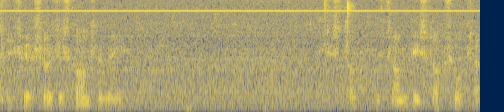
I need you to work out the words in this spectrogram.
Actually, I should have just gone to the On the desktop shortcut.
